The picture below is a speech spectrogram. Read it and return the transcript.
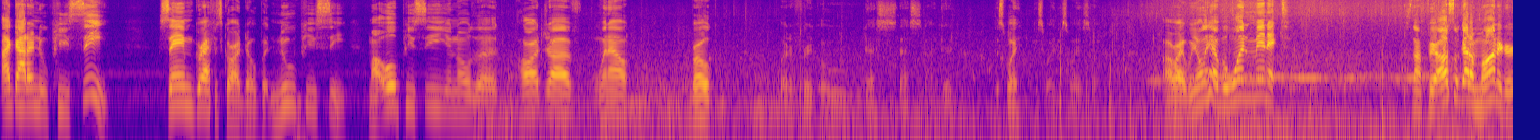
I got a new PC. Same graphics card though, but new PC. My old PC, you know, the hard drive went out, broke. But a freak, ooh, that's that's not good. This way, this way, this way, this way. All right, we only have a one minute. It's not fair. I also got a monitor.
